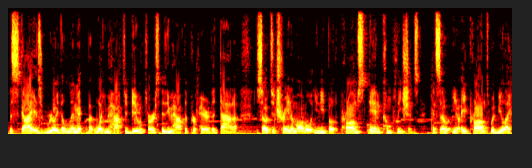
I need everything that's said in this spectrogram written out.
The sky is really the limit, but what you have to do first is you have to prepare the data. So to train a model, you need both prompts and completions. And so, you know, a prompt would be like,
